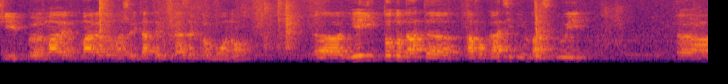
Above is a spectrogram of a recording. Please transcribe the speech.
și uh, mare, marea lor majoritate lucrează pro bono. Uh, ei, totodată, avocații din Vaslui uh,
